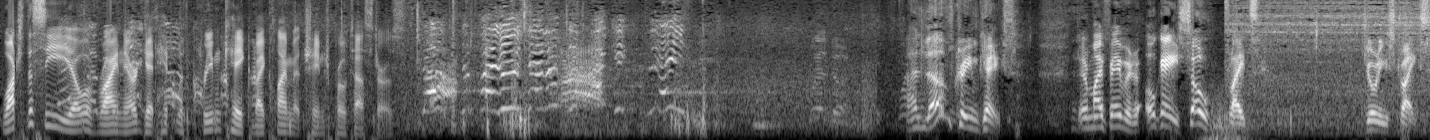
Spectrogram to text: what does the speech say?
Watch the CEO of Ryanair get hit with cream cake by climate change protesters. Stop the pollution of the fucking! I love cream cakes. They're my favorite. Okay, so flights during strikes.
